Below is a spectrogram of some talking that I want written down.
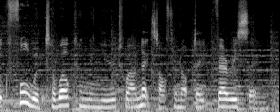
Look forward to welcoming you to our next afternoon update very soon.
